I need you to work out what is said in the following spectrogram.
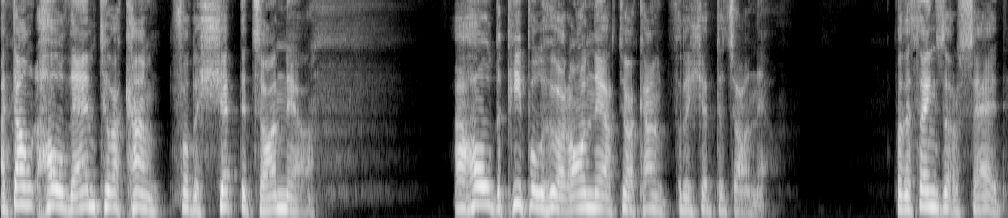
I don't hold them to account for the shit that's on there. I hold the people who are on there to account for the shit that's on there, for the things that are said.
